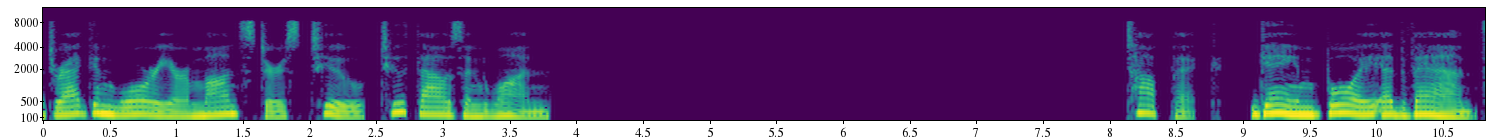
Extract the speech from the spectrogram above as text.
Dragon Warrior Monsters 2 2001 Game Boy Advance.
